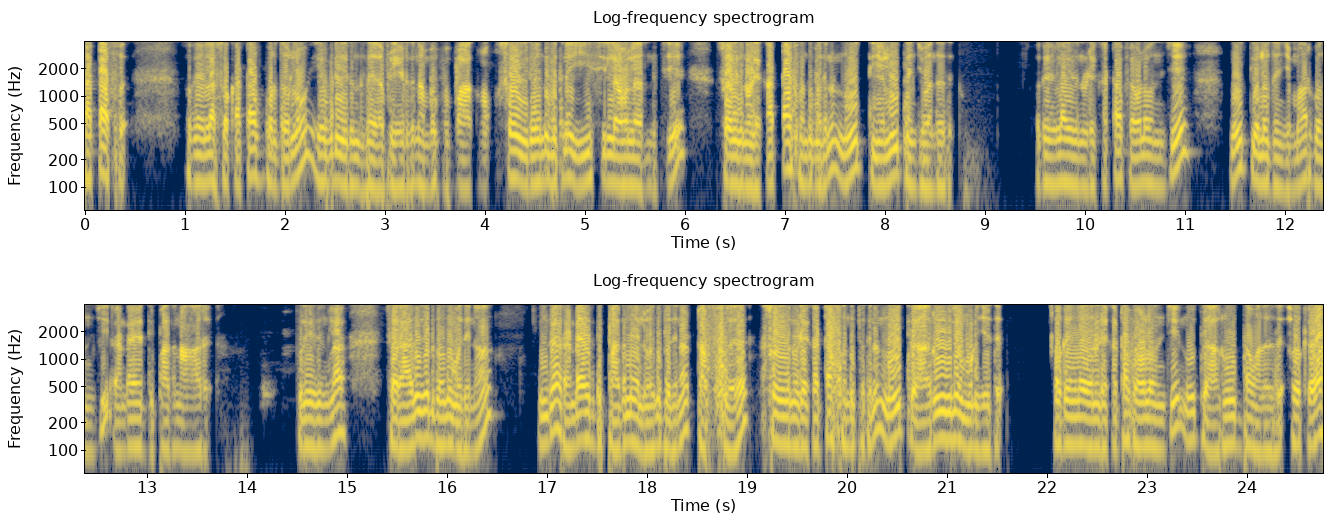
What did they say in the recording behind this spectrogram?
கட் ஆஃப் ஓகேங்களா ஸோ கட் ஆஃப் பொறுத்தவரைக்கும் எப்படி இருந்தது அப்படிங்கிறது நம்ம இப்போ பார்க்கணும். ஸோ இது வந்து பார்த்தீங்கன்னா ஈஸி லெவலில் இருந்துச்சு. ஸோ இதனுடைய கட் ஆஃப் வந்து பார்த்திங்கன்னா நூற்றி எழுபத்தஞ்சு வந்தது. ஓகேங்களா? இதனுடைய கட் ஆஃப் எவ்வளோ வந்துச்சு? நூற்றி எழுபத்தஞ்சு மார்க் வந்துச்சு ரெண்டாயிரத்தி பதினாறு. புரியுதுங்களா? சரி அதுக்கடுத்து வந்து பார்த்தீங்கன்னா இந்த ரெண்டாயிரத்தி பதினேழு வந்து பார்த்தீங்கன்னா டஃப்பு ஸோ இதனுடைய கட் ஆஃப் வந்து பார்த்தீங்கன்னா நூற்றி அறுபதுலேயே முடிஞ்சது. ஓகேங்களா? இதனுடைய கட் ஆஃப் எவ்வளோ வந்துச்சு? நூற்றி அறுபது தான் வந்தது. ஓகேவா?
